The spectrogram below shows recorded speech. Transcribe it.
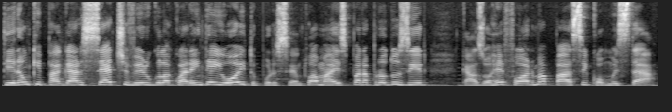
terão que pagar 7,48% a mais para produzir, caso a reforma passe como está.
